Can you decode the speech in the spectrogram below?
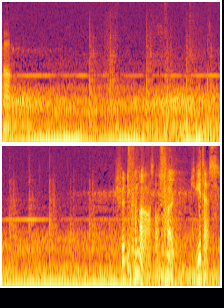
Oh. Ich will die Kameras ausschalten. Wie geht das?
